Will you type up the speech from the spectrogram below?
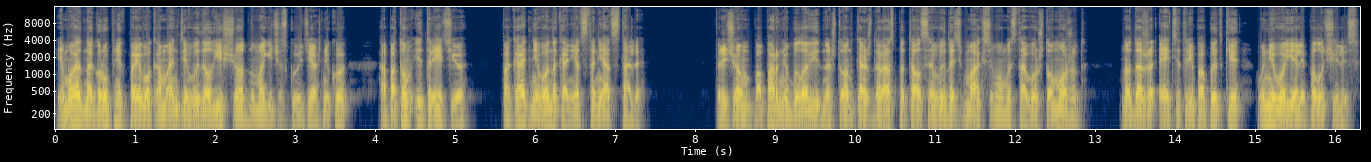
и мой одногруппник по его команде выдал еще одну магическую технику, а потом и третью, пока от него наконец-то не отстали. Причем по парню было видно, что он каждый раз пытался выдать максимум из того, что может, но даже эти три попытки у него еле получились.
